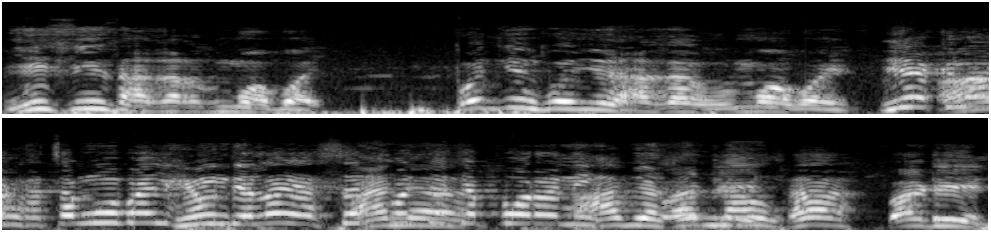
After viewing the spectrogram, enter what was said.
वीस वीस हजाराचा मोबाईल पंचवीस पंचवीस हजार मोबाईल एक लाखाचा मोबाईल घेऊन दिला या सरपंचाच्या पोरांनी. हा. पाटील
